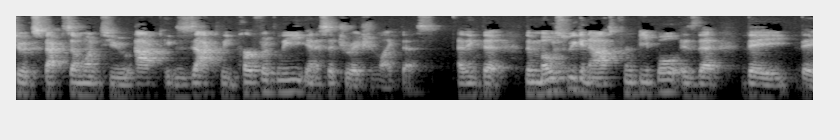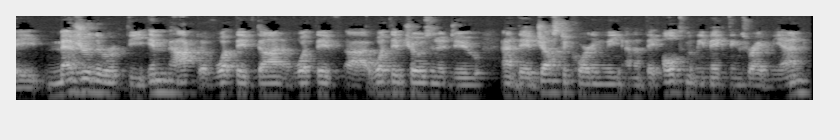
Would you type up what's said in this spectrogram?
to expect someone to act exactly perfectly in a situation like this. I think that the most we can ask from people is that they they measure the the impact of what they've done, of what they've uh, what they've chosen to do, and they adjust accordingly, and that they ultimately make things right in the end.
